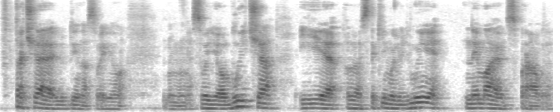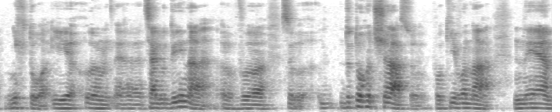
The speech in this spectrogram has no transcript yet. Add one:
втрачає людина своє, своє обличчя, і е, з такими людьми не мають справи ніхто. І е, е, ця людина в, до того часу, поки вона не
